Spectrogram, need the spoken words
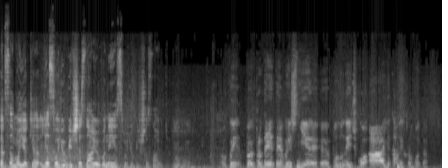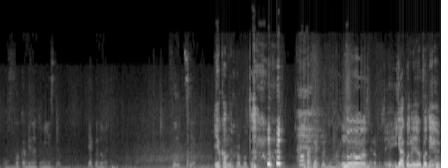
Так само, як я, я свою більше знаю, вони свою більше знають. Ви продаєте вишні, е, полуничку, а яка в них робота в Кабінету міністрів? Як ви думаєте? Функція. Яка в них робота? Ну так як ви думаєте? Ну, як вони? Вони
